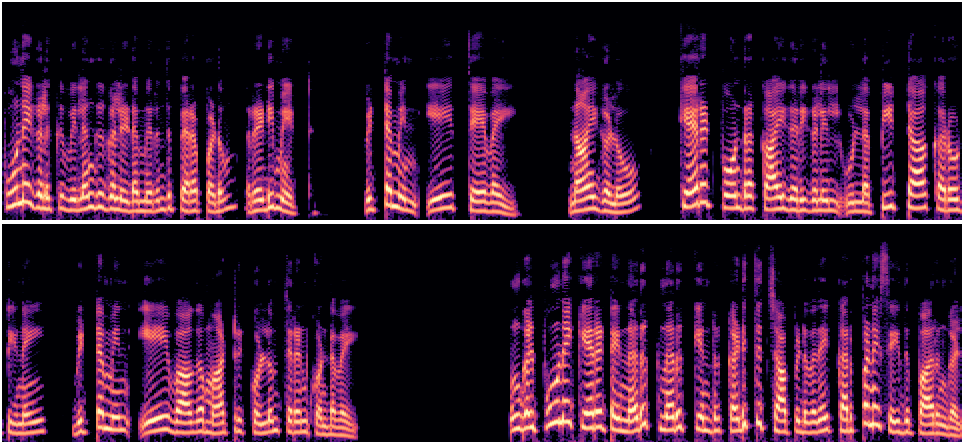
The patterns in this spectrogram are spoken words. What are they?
பூனைகளுக்கு விலங்குகளிடமிருந்து பெறப்படும் ரெடிமேட். விட்டமின் ஏ தேவை. நாய்களோ கேரட் போன்ற காய்கறிகளில் உள்ள பீட்டா கரோட்டினை விட்டமின் ஏவாக மாற்றிக்கொள்ளும் திறன் கொண்டவை. உங்கள் பூனை கேரட்டை நறுக் நறுக் என்று கடித்துச் சாப்பிடுவதை கற்பனை செய்து பாருங்கள்.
